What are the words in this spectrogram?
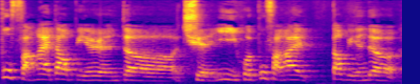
不妨碍到别人的权益或不妨碍。到别人的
